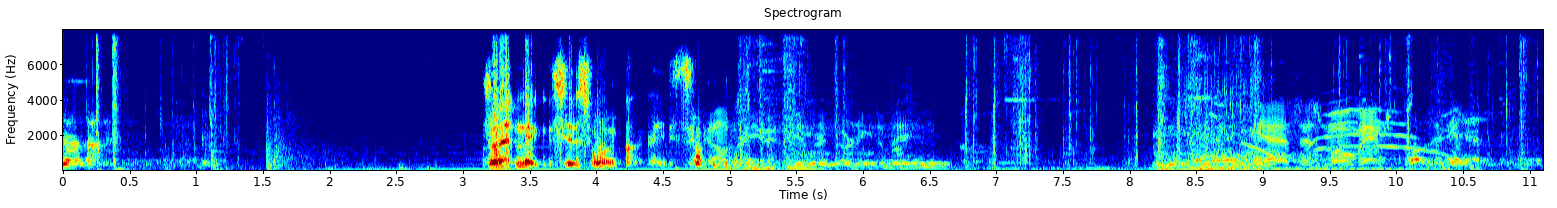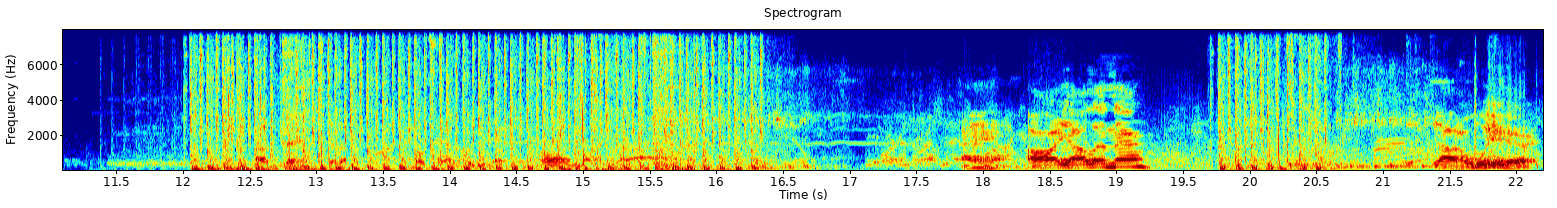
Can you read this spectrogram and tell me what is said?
Of them. That nigga just went crazy. Counter UAV returning to base. Gas is moving. Up there. Oh my god. Working the rest of that Damn. All y'all in there? Y'all are weird.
